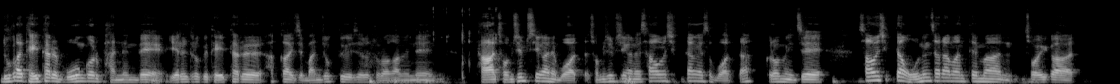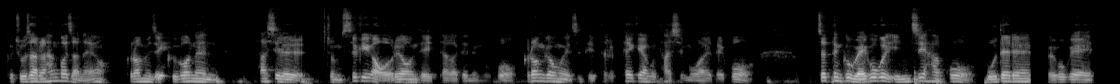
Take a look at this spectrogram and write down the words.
누가 데이터를 모은 거를 봤는데 예를 들어 그 데이터를 아까 이제 만족도 예제로 돌아가면은 다 점심 시간에 모았다. 점심 시간에 사원 식당에서 모았다? 그러면 이제 사원 식당 오는 사람한테만 저희가 그 조사를 한 거잖아요. 그러면 이제 그거는 사실 좀 쓰기가 어려운 데이터가 되는 거고 그런 경우에 이제 데이터를 폐기하고 다시 모아야 되고 어쨌든 그 왜곡을 인지하고 모델은 왜곡에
